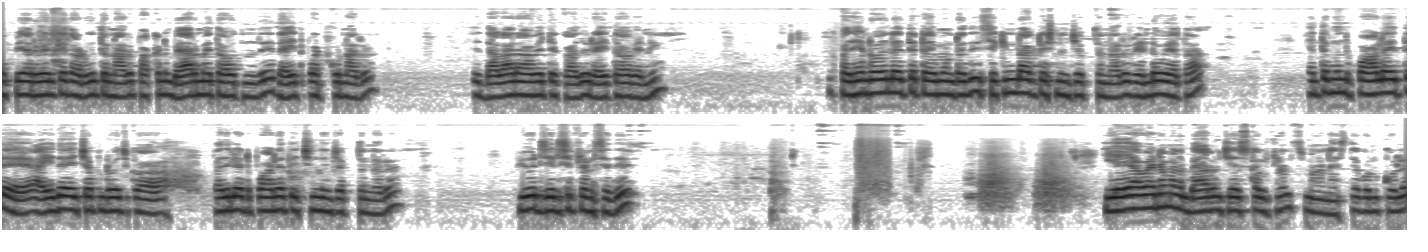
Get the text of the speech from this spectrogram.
ముప్పై ఆరు వేలకి అయితే అడుగుతున్నారు. పక్కన బేరం అయితే అవుతుంది. రైతు పట్టుకున్నారు. దళారావు అయితే కాదు రైతు పదిహేను రోజులు అయితే టైం ఉంటుంది. సెకండ్ లాక్టేషన్ అని చెప్తున్నారు. రెండవ ఈత ఇంతకుముందు పాలు అయితే ఐదు ఐదు చెప్పిన రోజుకు పది లీటర్ పాలు అయితే ఇచ్చిందని చెప్తున్నారు. ప్యూర్ జెర్సీ ఫ్రెండ్స్ ఇది. ఏ యావైనా మనం బేరం చేసుకోవాలి ఫ్రెండ్స్. మనం నెస్తే కొనుక్కోవాలి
